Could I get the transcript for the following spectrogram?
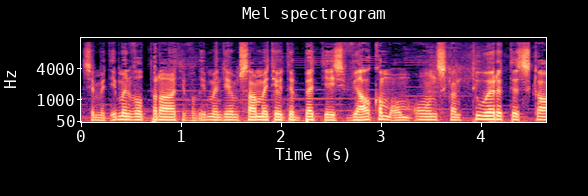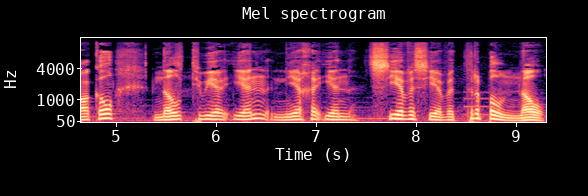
As jy met iemand wil praat, jy wil iemand hê om saam met jou te bid, jy's welkom om ons kantoor te skakel 021 9177000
